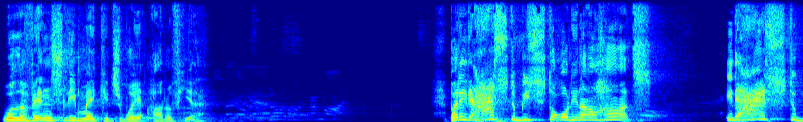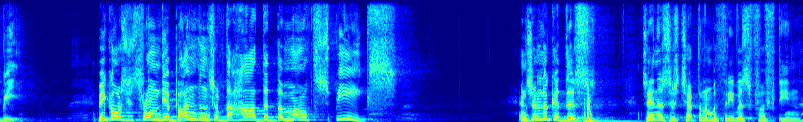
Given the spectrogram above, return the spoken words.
will eventually make its way out of here. But it has to be stored in our hearts. It has to be. Because it's from the abundance of the heart that the mouth speaks. And so look at this Genesis chapter number 3, verse 15.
